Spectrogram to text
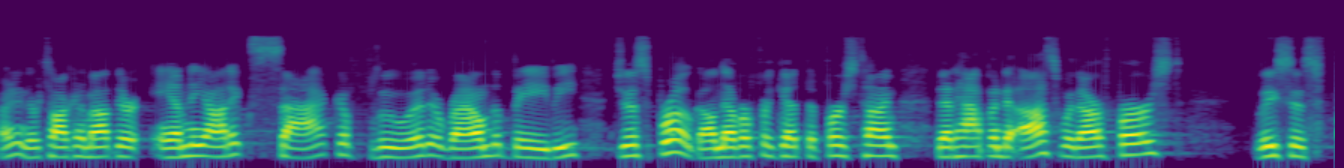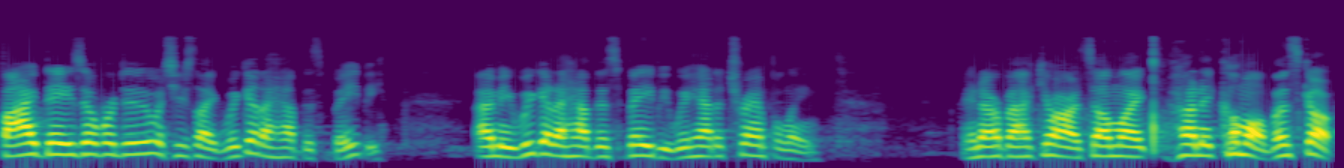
Right? And they're talking about their amniotic sac of fluid around the baby just broke. I'll never forget the first time that happened to us with our first. Lisa's five days overdue, and she's like, "We got to have this baby." I mean, we got to have this baby. We had a trampoline in our backyard. So I'm like, honey, come on, let's go.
